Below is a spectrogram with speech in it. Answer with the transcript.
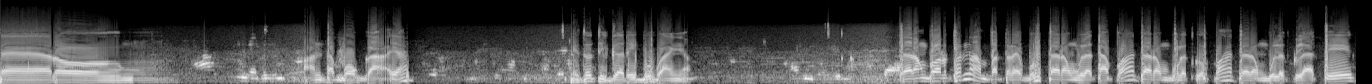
terong antaboga ya itu 3000 banyak. Terong porton 4000 terong bulat apa terong bulat kupah terong bulat gelatik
